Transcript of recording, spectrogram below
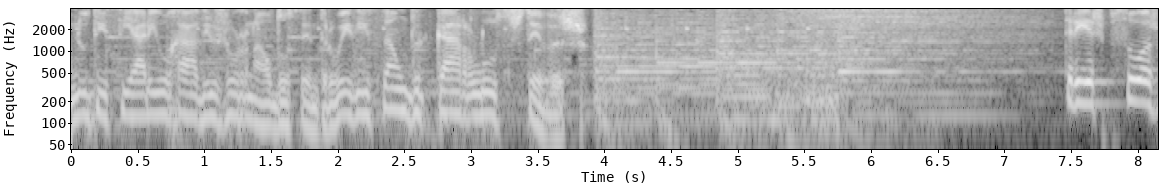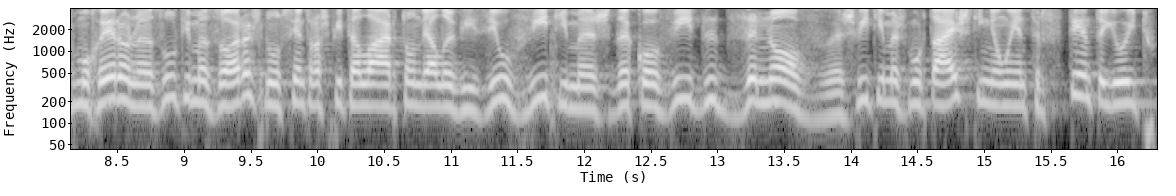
Noticiário Rádio Jornal do Centro, edição de Carlos Esteves. Três pessoas morreram nas últimas horas no centro hospitalar Tondela Viseu, vítimas da Covid-19. As vítimas mortais tinham entre 78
